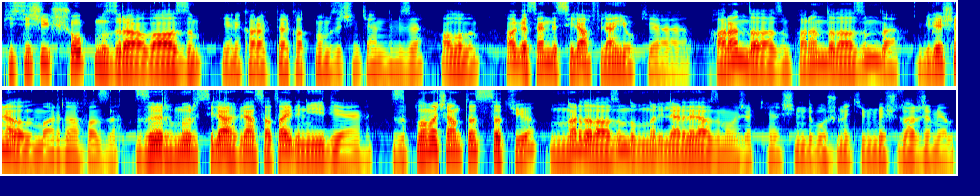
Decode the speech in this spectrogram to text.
Pisişik şok mızrağı lazım. Yeni karakter katmamız için kendimize. Alalım. Aga sende silah falan yok ya. Paran da lazım, paran da lazım da bileşen alalım bari daha fazla. Zırh, mır, silah falan sataydın iyiydi yani. Zıplama çantası satıyor. Bunlar da lazım da bunlar ileride lazım olacak ya. Şimdi boşuna 2500 harcamayalım.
